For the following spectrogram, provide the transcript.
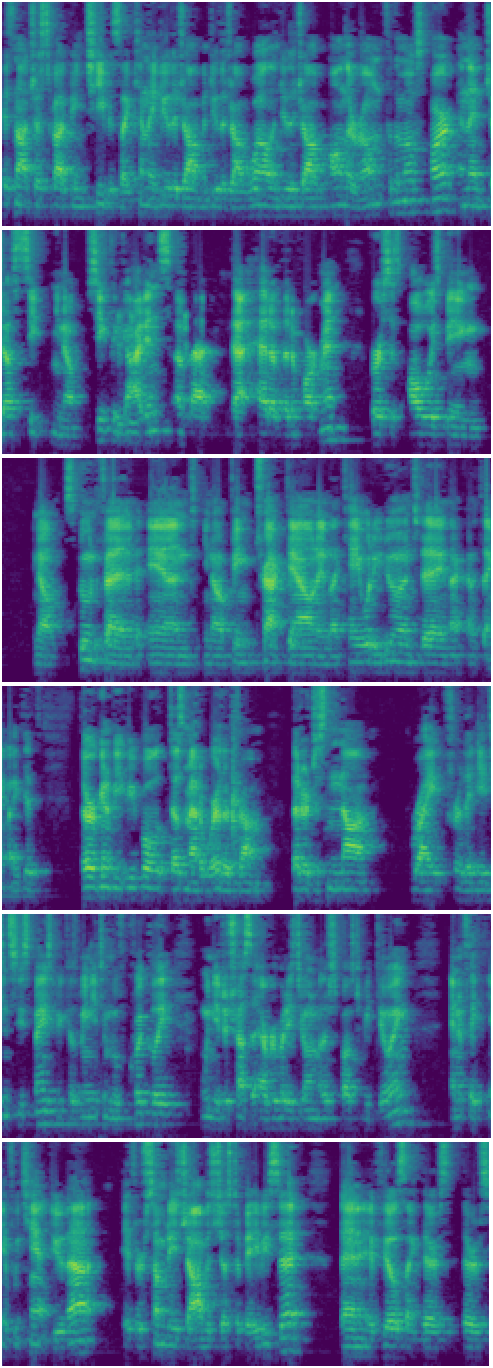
it's not just about being cheap. It's like can they do the job and do the job well and do the job on their own for the most part and then just seek you know seek the mm-hmm. guidance of that that head of the department versus always being you know spoon fed and you know being tracked down and like hey what are you doing today? and that kind of thing. Like it, there are going to be people doesn't matter where they're from that are just not right for the agency space because we need to move quickly. We need to trust that everybody's doing what they're supposed to be doing. And if they if we can't do that if there's somebody's job is just to babysit then it feels like there's there's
